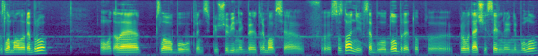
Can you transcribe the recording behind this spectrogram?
зламало ребро. От, але слава Богу, в принципі, що він якби тримався в сознанні, все було добре, тобто кровотечі сильної не було.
